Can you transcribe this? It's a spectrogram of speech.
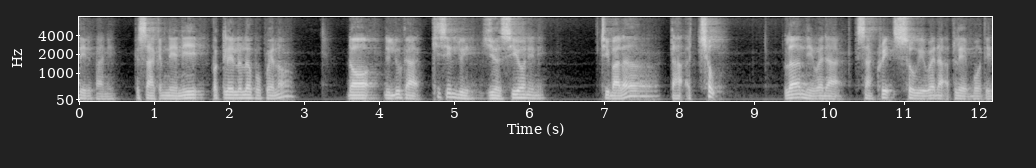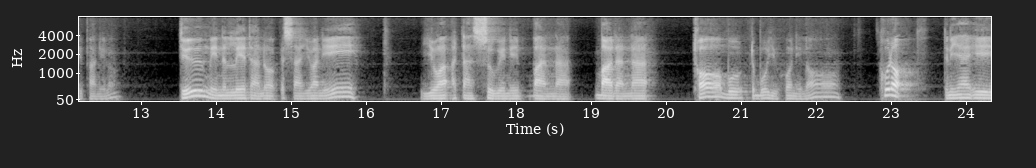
တေတဖာနေကစားကနေနီပကလေလောလောပွဲလောတော့ဒီလူကခစ်စီလွေရစီယောနေနေဒီပါလားဒါအချုပ်လာမီဝဒစခရစ်ဆိုရဝဒအပလေဘောတိဖာနေနော်ဒူမင်းလေတာတော့ကဆာယွာနေ ယွာအတဆူရနေပါနာဘာဒနာထောဘူတဘူယူခေါ်နေလောခုတော့တနည်းအားအေး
